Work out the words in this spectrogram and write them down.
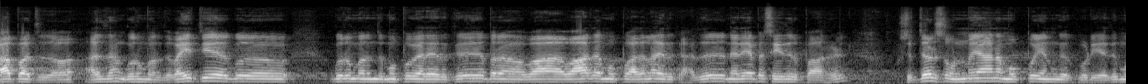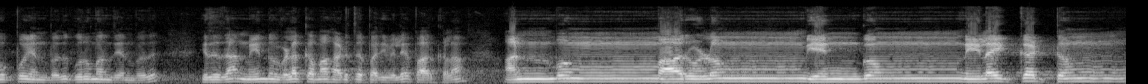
காப்பாற்றுதோ அதுதான் குரு மருந்து. வைத்திய குரு குரு மருந்து முப்பு வேறு இருக்குது அப்புறம் வா வாத முப்பு அதெல்லாம் இருக்குது அது நிறைய பேர் செய்திருப்பார்கள். சித்தர்ஸ் உண்மையான முப்பு என்கக்கூடியது முப்பு என்பது குருமருந்து என்பது. இதுதான் மீண்டும் விளக்கமாக அடுத்த பதிவிலே பார்க்கலாம். அன்பும் அருளும் எங்கும் நிலைக்கட்டும்.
